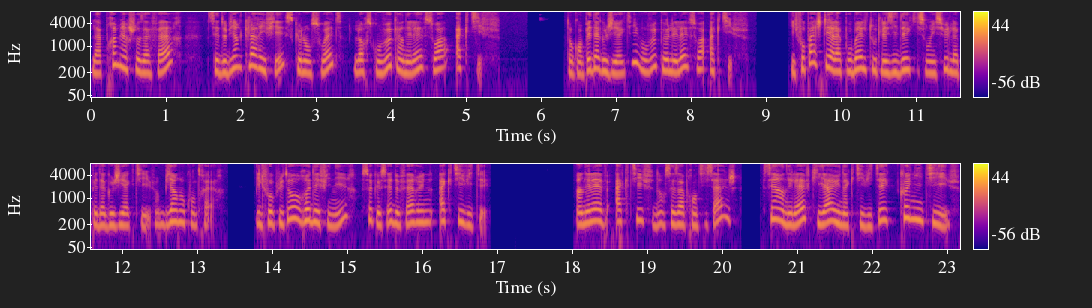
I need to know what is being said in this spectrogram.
la première chose à faire, c'est de bien clarifier ce que l'on souhaite lorsqu'on veut qu'un élève soit actif. Donc en pédagogie active, on veut que l'élève soit actif. Il ne faut pas jeter à la poubelle toutes les idées qui sont issues de la pédagogie active, bien au contraire. Il faut plutôt redéfinir ce que c'est de faire une activité. Un élève actif dans ses apprentissages, c'est un élève qui a une activité cognitive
